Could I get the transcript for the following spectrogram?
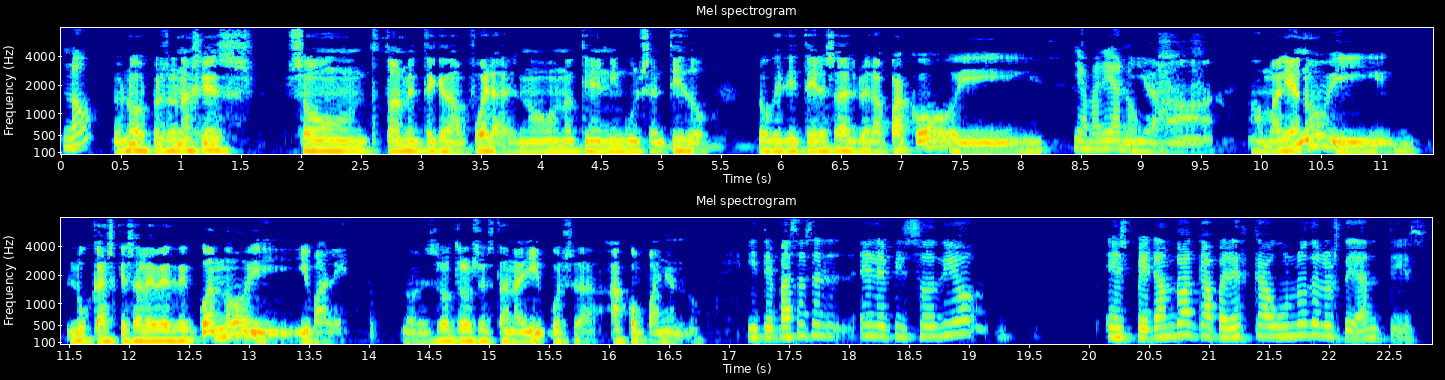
¿No? Los nuevos personajes son totalmente quedan fuera, no, no tienen ningún sentido. Lo que te interesa es ver a Paco y, y a Mariano. Y a, Mariano y Lucas que sale de vez en cuando y, vale. Los otros están ahí pues acompañando. Y te pasas el, el, episodio esperando a que aparezca uno de los de antes.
